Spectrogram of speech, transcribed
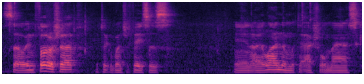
So in Photoshop, I took a bunch of faces and I aligned them with the actual mask.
